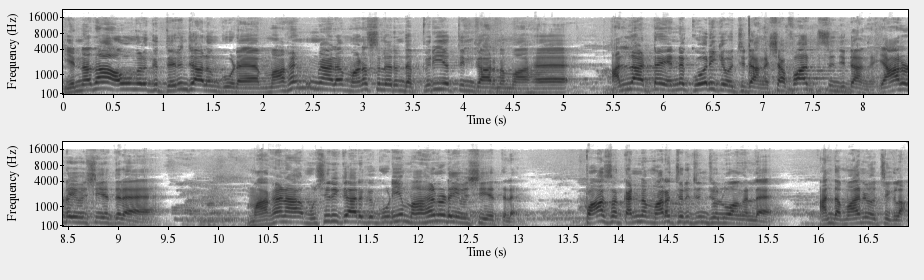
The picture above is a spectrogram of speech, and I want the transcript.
என்னதான் அவங்களுக்கு தெரிஞ்சாலும் கூட மகன் மேலே மனசில் இருந்த பிரியத்தின் காரணமாக அல்லாட்ட என்ன கோரிக்கை வச்சுட்டாங்க? ஷஃபாத் செஞ்சுட்டாங்க. யாருடைய விஷயத்தில்? மகனா முஷிரிக்காக இருக்கக்கூடிய மகனுடைய விஷயத்தில். பாசம் கண்ணை மறைச்சிருச்சுன்னு சொல்லுவாங்கல்ல அந்த மாதிரி வச்சுக்கலாம்.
